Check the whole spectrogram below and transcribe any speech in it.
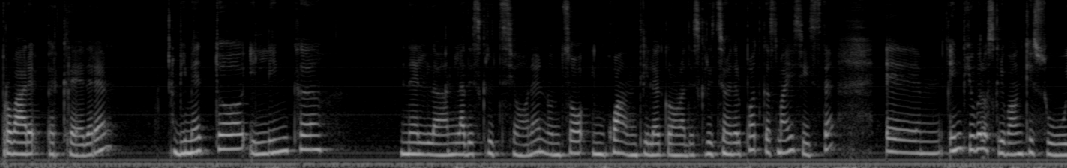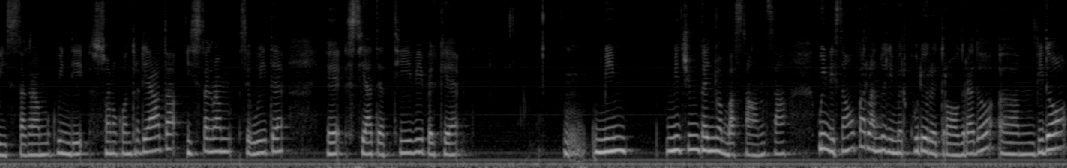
provare per credere. Vi metto il link nella, nella descrizione, non so in quanti leggono la descrizione del podcast, ma esiste. E, ehm, e, in più ve lo scrivo anche su Instagram, quindi sono contrariata, Instagram seguite e siate attivi perché mi, mi ci impegno abbastanza. Quindi stiamo parlando di Mercurio retrogrado, um, vi do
